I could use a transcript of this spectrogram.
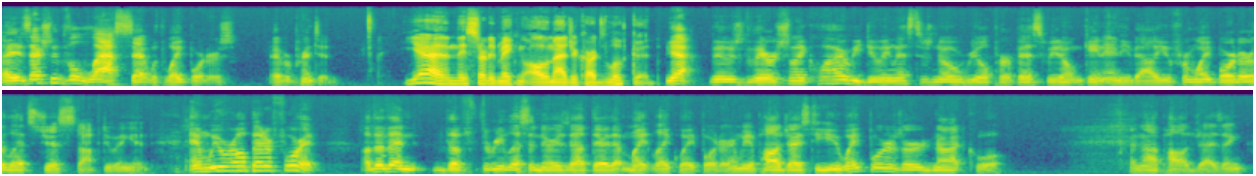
uh, is actually the last set with white borders ever printed. yeah, and they started making all the magic cards look good. Yeah, they was they were just like, why are we doing this? There's no real purpose. We don't gain any value from white border. Let's just stop doing it. And we were all better for it. Other than the three listeners out there that might like white border, and we apologize to you. White borders are not cool. I'm not apologizing.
